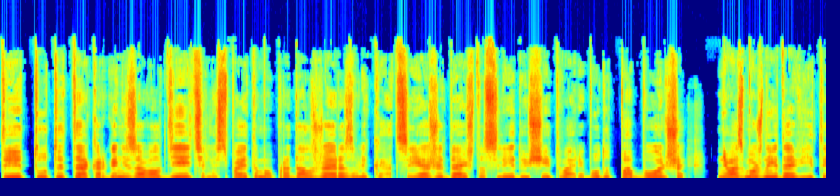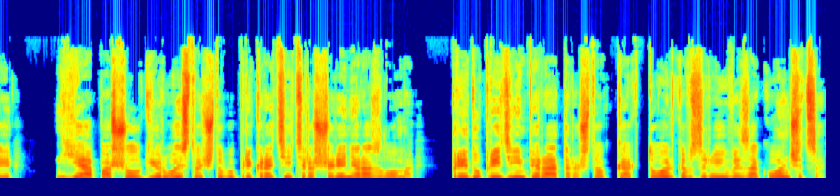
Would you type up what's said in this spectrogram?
Ты тут и так организовал деятельность, поэтому продолжай развлекаться и ожидай, что следующие твари будут побольше, невозможно ядовитые. Я пошел геройствовать, чтобы прекратить расширение разлома. Предупреди императора, что как только взрывы закончатся,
